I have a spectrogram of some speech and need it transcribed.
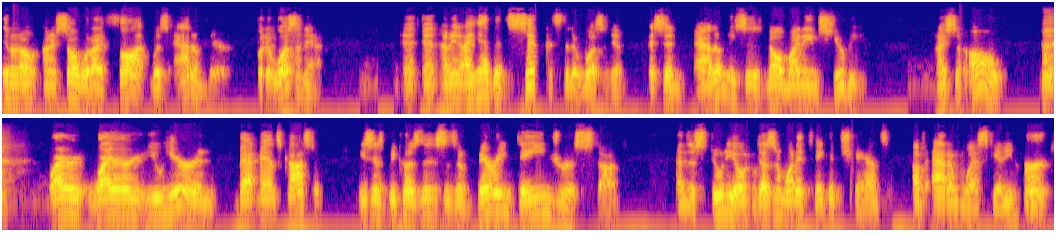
you know, I saw what I thought was Adam there, but it wasn't Adam. And, and I mean, I had that sense that it wasn't him. I said, Adam. He says, No, my name's Hubie. I said, Oh, well, why are why are you here in Batman's costume? He says, Because this is a very dangerous stunt, and the studio doesn't want to take a chance of Adam West getting hurt.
